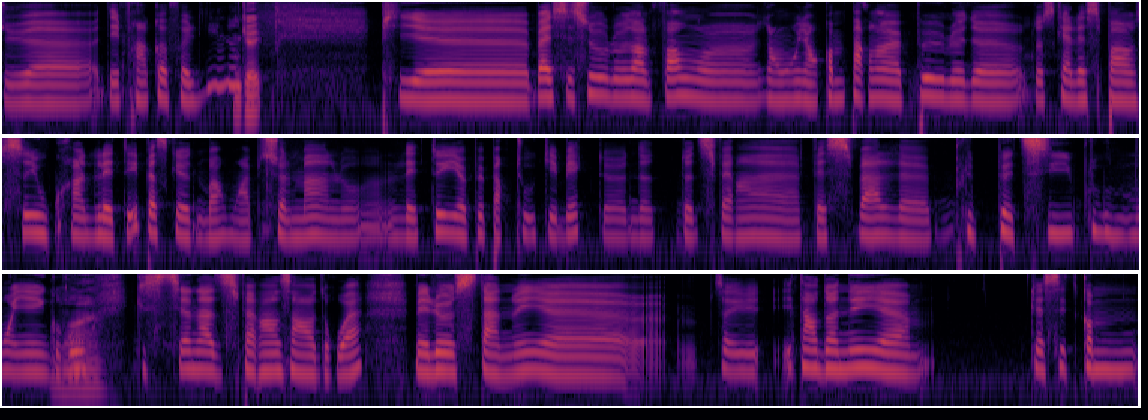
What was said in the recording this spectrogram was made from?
du, des francopholies. OK. Puis, euh, ben, c'est sûr, là, dans le fond, euh, ils, ont, comme parlé un peu là, de, de, ce qui allait se passer au courant de l'été, parce que, bon, habituellement, l'été, un peu partout au Québec, de, de, différents festivals euh, plus petits, plus moyens gros, qui se tiennent à différents endroits. Mais là, cette année, étant donné que c'est comme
